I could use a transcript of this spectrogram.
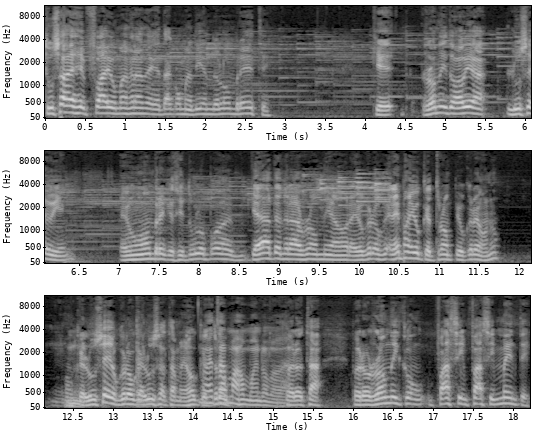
¿Tú sabes el fallo más grande que está cometiendo el hombre este? que Romney todavía luce bien. Es un hombre que si tú lo puedes... ¿Qué edad tendrá Romney ahora? Yo creo que él es mayor que Trump, yo creo, ¿no? Aunque mm. luce, yo creo que luce hasta mejor que Trump. Está más o menos. Pero está. Pero Romney con, fácil, fácilmente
